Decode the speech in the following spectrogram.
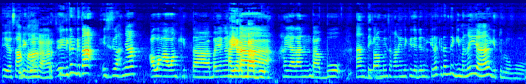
Iya sama jadi gue nggak ngerti. Ini kan kita istilahnya awang-awang kita, bayangan Hayalan kita, babu. hayalan babu. Nanti kalau misalkan ini kejadian ke kita, kita nanti gimana ya? Gitu loh.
